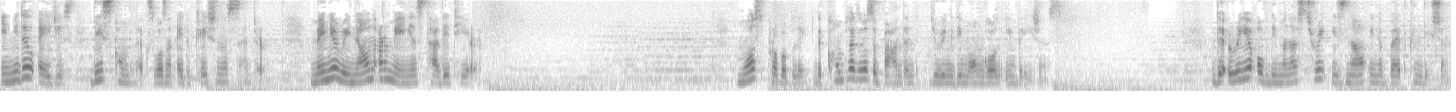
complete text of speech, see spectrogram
In Middle Ages, this complex was an educational center. Many renowned Armenians studied here. Most probably, the complex was abandoned during the Mongol invasions. The area of the monastery is now in a bad condition.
